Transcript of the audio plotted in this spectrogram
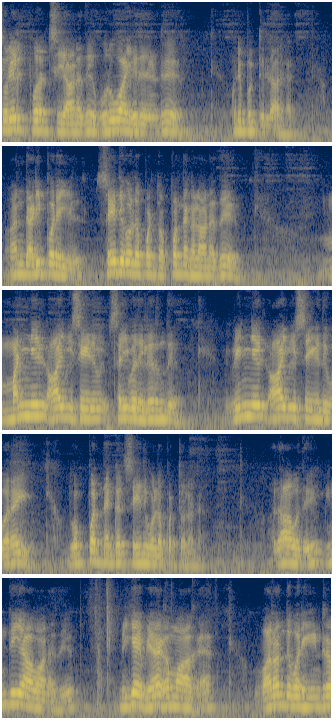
தொழில் புரட்சியானது உருவாகிறது என்று குறிப்பிட்டுள்ளார்கள். அந்த அடிப்படையில் செய்து கொள்ளப்பட்ட ஒப்பந்தங்களானது மண்ணில் ஆய்வு செய்து செய்வதிலிருந்து விண்ணில் ஆய்வு செய்து வரை ஒப்பந்தங்கள் செய்து கொள்ளப்பட்டுள்ளன. அதாவது இந்தியாவானது மிக வேகமாக வளர்ந்து வருகின்ற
